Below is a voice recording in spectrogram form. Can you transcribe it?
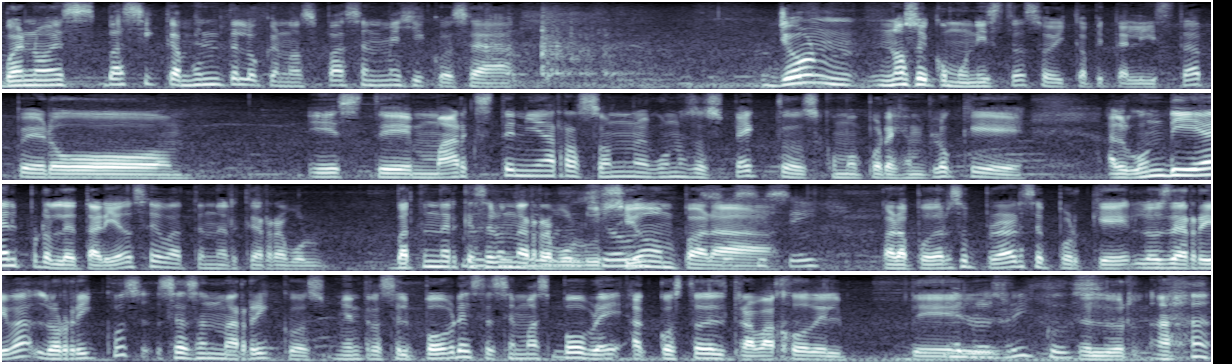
Bueno, es básicamente lo que nos pasa en México. O sea, yo no soy comunista, soy capitalista, pero este Marx tenía razón en algunos aspectos, como por ejemplo que algún día el proletariado se va a tener que revol- va a tener que hacer una revolución para, Sí, sí, sí. para poder superarse, porque los de arriba, los ricos, se hacen más ricos, mientras el pobre se hace más pobre a costa del trabajo del... De los ricos. de los- ajá.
